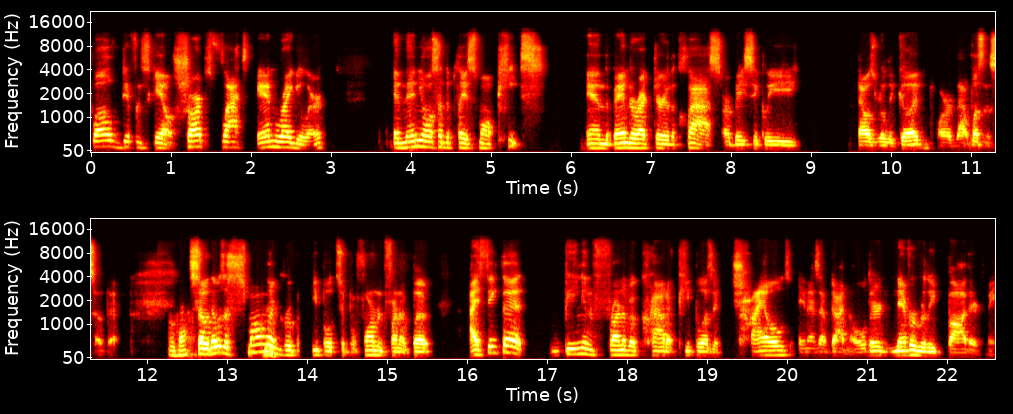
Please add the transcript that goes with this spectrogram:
12 different scales, sharps, flats, and regular. And then you also have to play a small piece. And the band director, the class are basically, that was really good or that wasn't so good. Okay. So there was a smaller group of people to perform in front of, but I think that being in front of a crowd of people as a child and as I've gotten older never really bothered me.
